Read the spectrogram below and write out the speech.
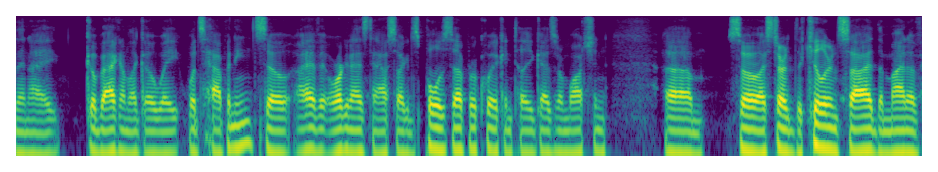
then I go back and I'm like, oh wait, what's happening? So I have it organized now, so I can just pull this up real quick and tell you guys what I'm watching. Um, so I started The Killer Inside, The Mind of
